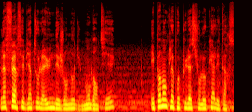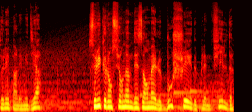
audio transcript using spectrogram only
L'affaire fait bientôt la une des journaux du monde entier, et pendant que la population locale est harcelée par les médias, celui que l'on surnomme désormais le boucher de Plainfield,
